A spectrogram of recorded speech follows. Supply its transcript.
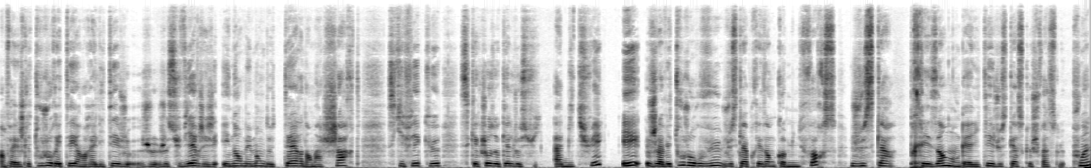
Enfin, je l'ai toujours été, en réalité, je, je suis vierge et j'ai énormément de terre dans ma charte, ce qui fait que c'est quelque chose auquel je suis habituée. Et je l'avais toujours vu jusqu'à présent comme une force, jusqu'à présent en réalité, jusqu'à ce que je fasse le point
